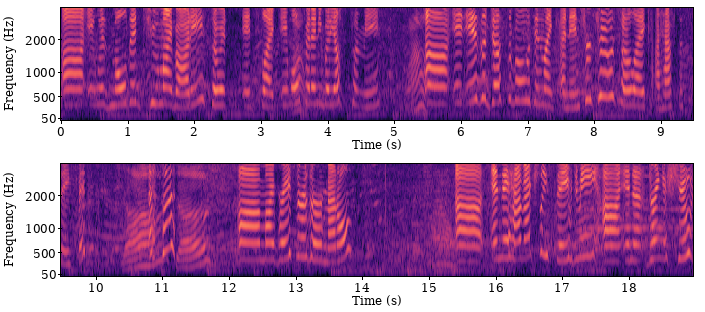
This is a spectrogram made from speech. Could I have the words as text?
Uh, it was molded to my body, so it it's like it won't Wow. fit anybody else but me. Wow. Uh, it is adjustable within like an inch or two, so like I have to stay fit. yes, yes. Uh, my bracers are metal, Wow. uh, and they have actually saved me. Uh, in a, during a shoot,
